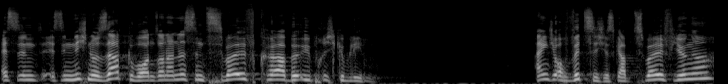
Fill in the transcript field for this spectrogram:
es sind, es sind nicht nur satt geworden, sondern es sind zwölf Körbe übrig geblieben. Eigentlich auch witzig, es gab zwölf Jünger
